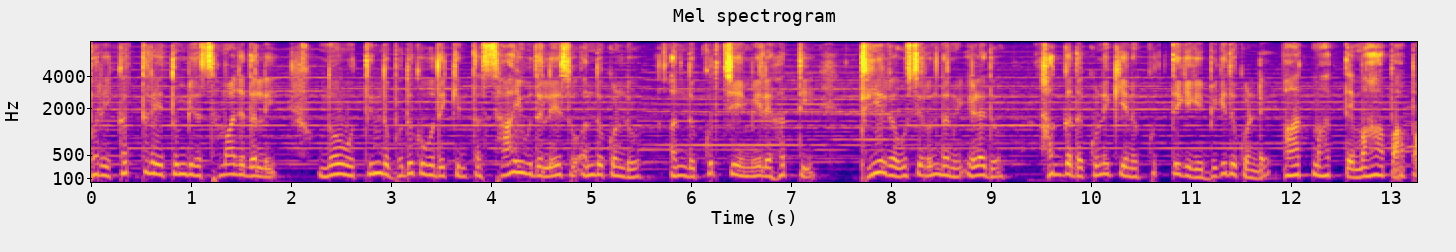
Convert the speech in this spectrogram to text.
ಬರೀ ಕತ್ತಲೆ ತುಂಬಿದ ಸಮಾಜದಲ್ಲಿ ನೋವು ತಿಂದು ಬದುಕುವುದಕ್ಕಿಂತ ಸಾಯುವುದು ಲೇಸು ಅಂದುಕೊಂಡು, ಅಂದು ಕುರ್ಚಿಯ ಮೇಲೆ ಹತ್ತಿ ದೀರ್ಘ ಉಸಿರೊಂದನ್ನು ಎಳೆದು ಹಗ್ಗದ ಕುಣಿಕೆಯನ್ನು ಕುತ್ತಿಗೆಗೆ ಬಿಗಿದುಕೊಂಡೆ. ಆತ್ಮಹತ್ಯೆ ಮಹಾಪಾಪ.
